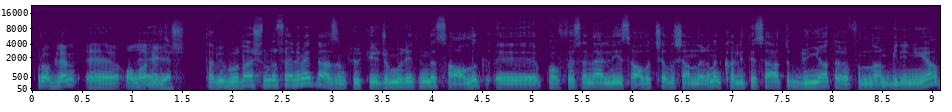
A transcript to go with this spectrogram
problem e, olabilir. Tabii buradan şunu da söylemek lazım. Türkiye Cumhuriyeti'nde sağlık e, profesyonelliği, sağlık çalışanlarının kalitesi artık dünya tarafından biliniyor.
